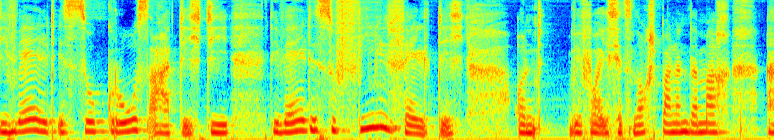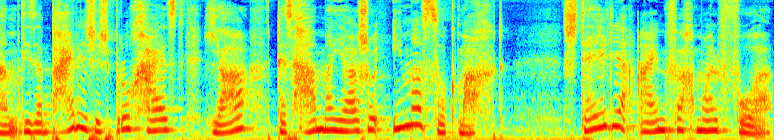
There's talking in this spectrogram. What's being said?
Die Welt ist so großartig, die, die Welt ist so vielfältig. Und bevor ich es jetzt noch spannender mache, ähm, dieser bayerische Spruch heißt, ja, das haben wir ja schon immer so gemacht. Stell dir einfach mal vor,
